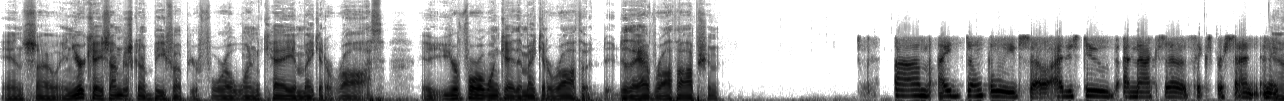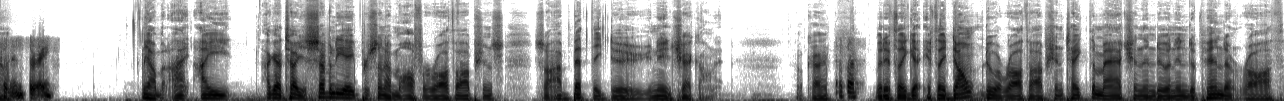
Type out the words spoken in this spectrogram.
And so in your case, I'm just going to beef up your 401k and make it a Roth. Uh, your 401k, they make it a Roth. Do they have Roth option? Um, I don't believe so. I just do, I max out at 6% and they yeah. put in three. Yeah, but I, I, I got to tell you, 78% of them offer Roth options, so I bet they do. You need to check on it. Okay. Okay. But if they get, if they don't do a Roth option, take the match and then do an independent Roth,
